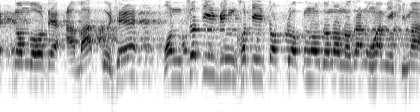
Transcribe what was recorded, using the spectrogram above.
এক নম্বৰতে আমাক কৈছে পঞ্চতি বিংশতি তত্ত্ব কোনোজন নজানো আমি সীমা।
